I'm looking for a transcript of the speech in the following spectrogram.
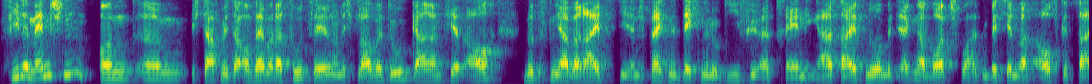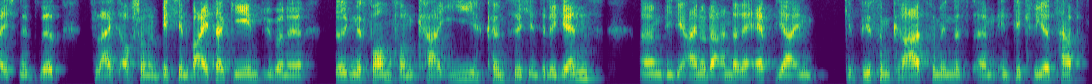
viele Menschen, und ähm, ich darf mich da auch selber dazu zählen, und ich glaube, du garantiert auch, nutzen ja bereits die entsprechende Technologie für ihr Training. Ja? Sei es nur mit irgendeiner Watch, wo halt ein bisschen was aufgezeichnet wird, vielleicht auch schon ein bisschen weitergehend über eine irgendeine Form von KI, künstliche Intelligenz, ähm, die die ein oder andere App ja in gewissem Grad zumindest ähm, integriert hat.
